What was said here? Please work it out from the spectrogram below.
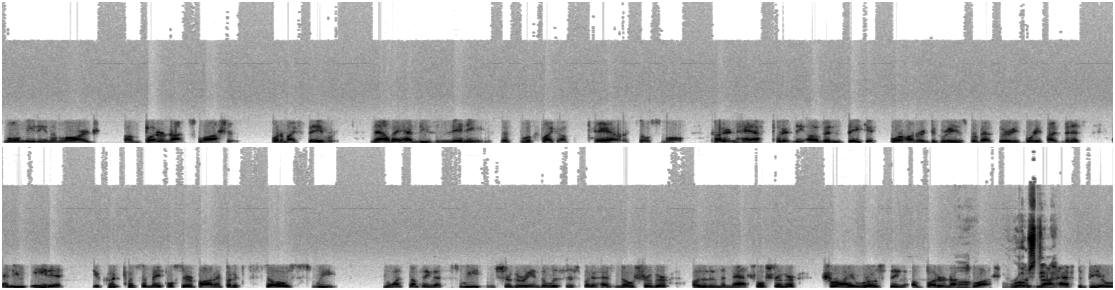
small, medium, and large um, butternut squashes. One of my favorites. Now they have these minis that looks like a pear. It's so small. Cut it in half, put it in the oven, bake it 400 degrees for about 30, 45 minutes, and you eat it. You could put some maple syrup on it, but it's so sweet. You want something that's sweet and sugary and delicious, but it has no sugar other than the natural sugar, try roasting a butternut oh, squash. Roasting Does not it. have to be a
